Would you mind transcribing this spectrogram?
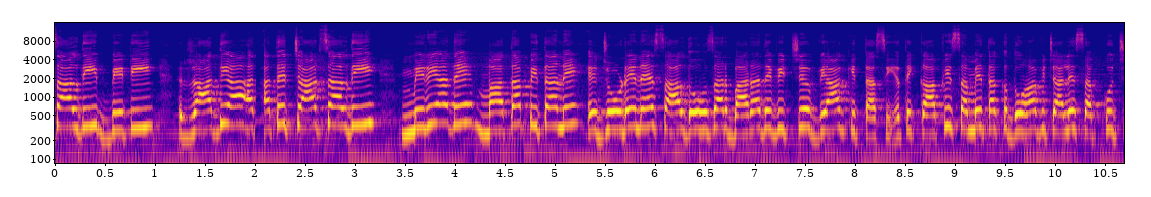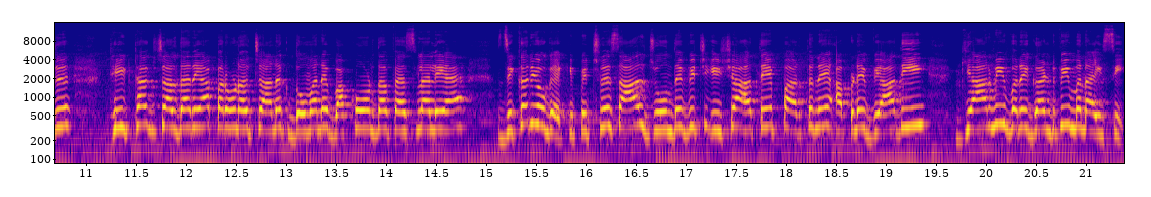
ਸਾਲ ਦੀ ਬੇਟੀ ਰਾਧਿਆ ਅਤੇ 4 ਸਾਲ ਦੀ ਮਿਰਿਆ ਦੇ ਮਾਤਾ-ਪਿਤਾ ਨੇ। ਇਹ ਜੋੜੇ ਨੇ ਸਾਲ 2012 ਦੇ ਵਿੱਚ ਵਿਆਹ ਕੀਤਾ ਸੀ ਅਤੇ ਕਾਫੀ ਸਮੇਂ ਤੱਕ ਦੋਹਾਂ ਵਿਚਾਲੇ ਸਭ ਕੁਝ ਠੀਕ-ਠਾਕ ਚੱਲਦਾ ਰਿਹਾ, ਪਰ ਹੁਣ ਅਚਾਨਕ ਦੋਵਾਂ ਨੇ ਵੱਖ ਹੋਣ ਦਾ ਫੈਸਲਾ ਲਿਆ ਹੈ। ਜ਼ਿਕਰਯੋਗ ਹੈ ਕਿ ਪਿਛਲੇ ਸਾਲ ਜੂਨ ਦੇ ਵਿੱਚ ਈਸ਼ਾ ਅਤੇ ਭਰਤ ਨੇ ਆਪਣੇ ਵਿਆਹ ਦੀ 11ਵੀਂ ਵਰੇਗੰਢ ਵੀ ਮਨਾਈ ਸੀ।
